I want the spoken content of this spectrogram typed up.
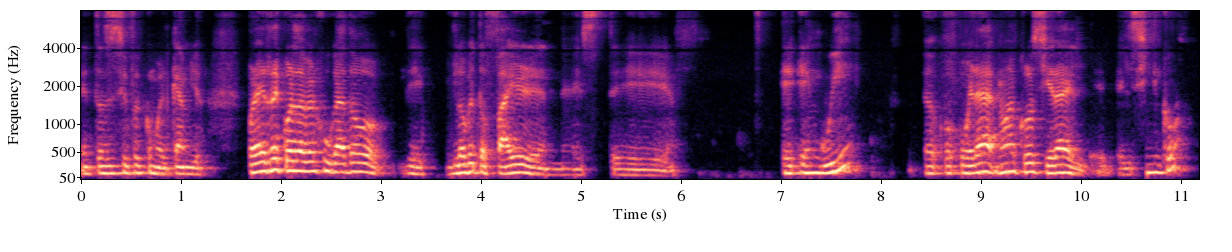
Entonces sí fue como el cambio. Por ahí recuerdo haber jugado de Globe of Fire en este e, en Wii, o, era, no me acuerdo si era el 5.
